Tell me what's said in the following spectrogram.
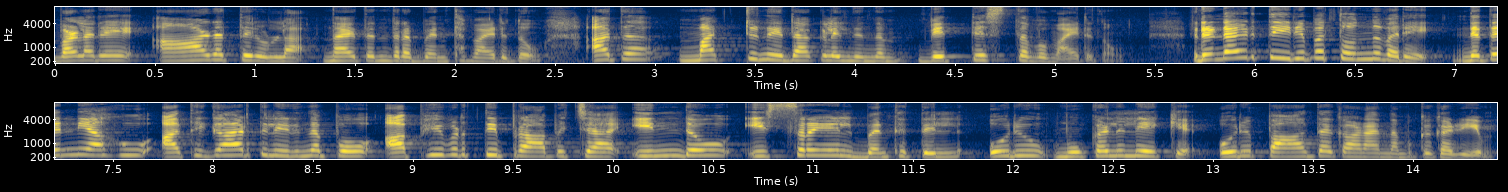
വളരെ ആഴത്തിലുള്ള നയതന്ത്ര ബന്ധമായിരുന്നു. അത് മറ്റു നേതാക്കളിൽ നിന്നും വ്യത്യസ്തവുമായിരുന്നു. രണ്ടായിരത്തി ഇരുപത്തൊന്ന് വരെ നെതന്യാഹു അധികാരത്തിലിരുന്നപ്പോൾ അഭിവൃദ്ധി പ്രാപിച്ച ഇന്തോ ഇസ്രയേൽ ബന്ധത്തിൽ ഒരു മുകളിലേക്ക് ഒരു പാത കാണാൻ നമുക്ക് കഴിയും.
